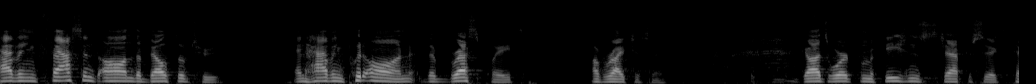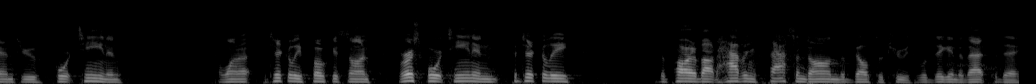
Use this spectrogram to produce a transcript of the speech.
having fastened on the belt of truth, and having put on the breastplate of righteousness. God's word from Ephesians chapter 6, 10 through 14. And I want to particularly focus on verse 14 and particularly the part about having fastened on the belt of truth. We'll dig into that today.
